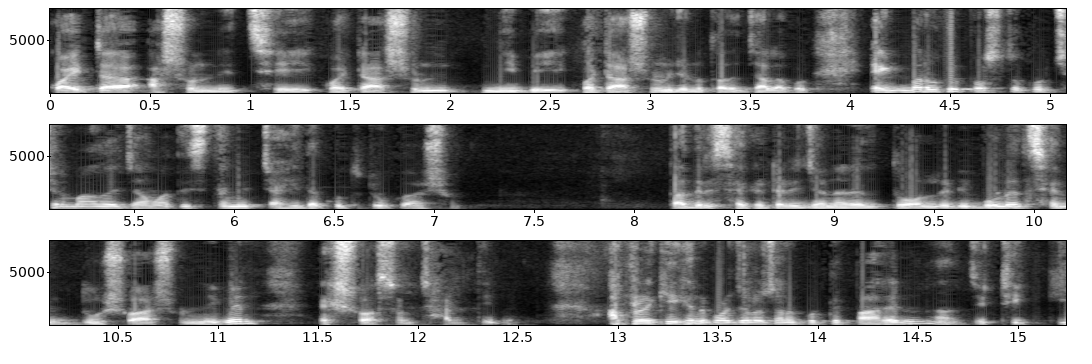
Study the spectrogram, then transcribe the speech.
কয়টা আসন নিচ্ছে, কয়টা আসন নিবে, কয়টা আসনের জন্য তাদের জ্বালাবো। একবার ওকে প্রশ্ন করছেন বাংলাদেশ জামাত ইসলামের চাহিদা কতটুকু আসন তাদের সেক্রেটারি জেনারেল তো অলরেডি বলেছেন, দুশো আসন নেবেন, একশো আসন ছাড় দিবেন। আপনারা কি এখানে পর্যালোচনা করতে পারেন না যে ঠিক কি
